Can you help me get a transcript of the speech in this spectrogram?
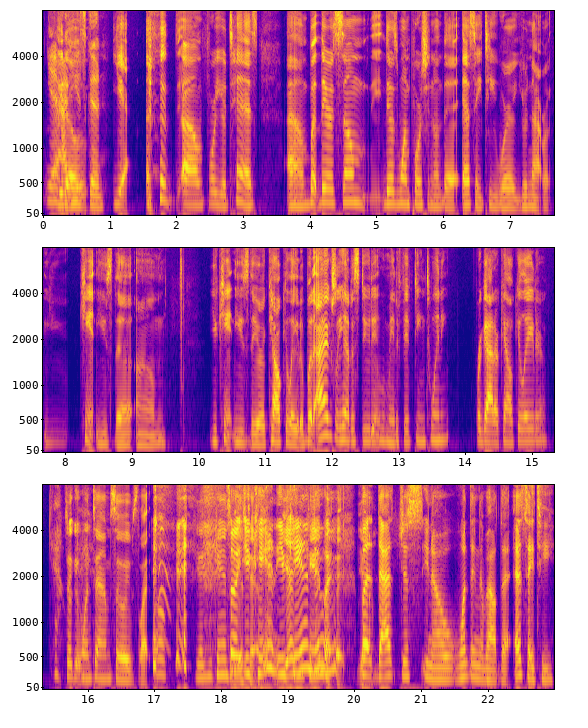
Yeah, you know, think it's good. yeah um, for your test um, but there's some there's one portion on the SAT where you're not you can't use the um, you can't use their calculator but I actually had a student who made a 1520 forgot her calculator Yeah. took it one time so it was like oh yeah you can So do you test. can you Yeah, can, do, it. Yeah. But that just you know one thing about the SAT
